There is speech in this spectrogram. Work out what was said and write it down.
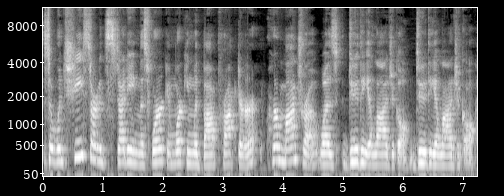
so when she started studying this work and working with Bob Proctor, her mantra was do the illogical, do the illogical.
